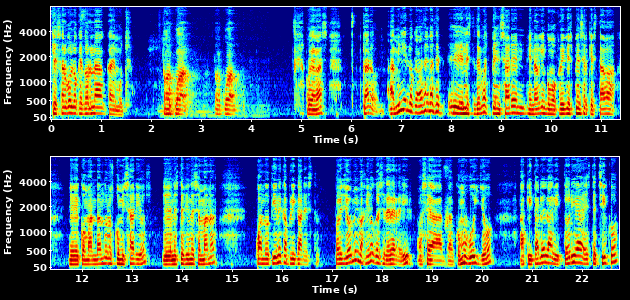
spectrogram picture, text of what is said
Que es algo en lo que Dorna cae mucho. Tal cual, tal cual. Porque además, claro, a mí lo que me hace gracia eh, en este tema es pensar en, en alguien como Freddy Spencer que estaba eh, comandando los comisarios eh, en este fin de semana cuando tiene que aplicar esto. Pues yo me imagino que se debe reír. O sea, ¿cómo voy yo a quitarle la victoria a este chico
